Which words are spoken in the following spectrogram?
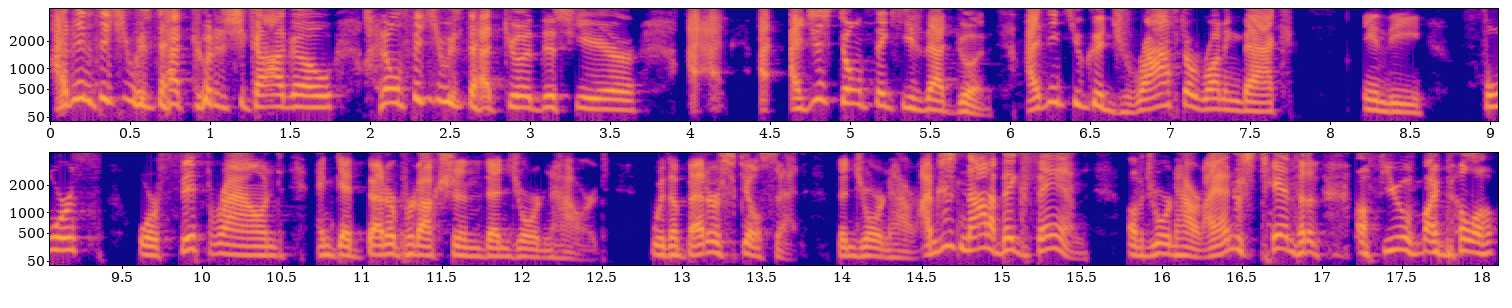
I didn't think he was that good in Chicago. I don't think he was that good this year. I, I, I just don't think he's that good. I think you could draft a running back in the fourth or fifth round and get better production than Jordan Howard with a better skill set than Jordan Howard. I'm just not a big fan of Jordan Howard. I understand that a few of my fellow,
